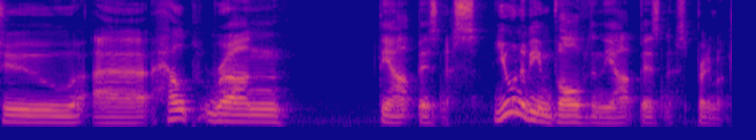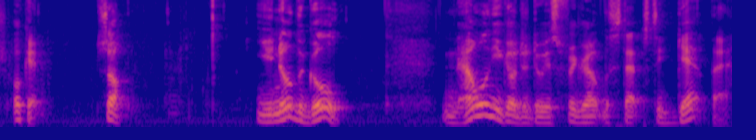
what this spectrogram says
to uh, help run the art business. You want to be involved in the art business, pretty much. Okay, so you know the goal. Now all you got to do is figure out the steps to get there.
